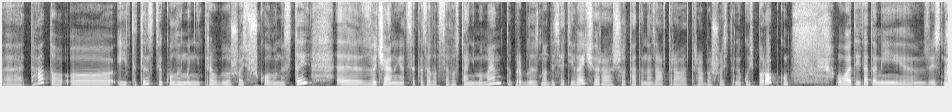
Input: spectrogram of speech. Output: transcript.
е, тато. І в дитинстві, коли мені треба було щось в школу нести, е, звичайно, я це казала все в останній момент, приблизно о 10 вечора, що тато на завтра треба щось там, якусь поробку. От, і тато мій, е, звісно,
